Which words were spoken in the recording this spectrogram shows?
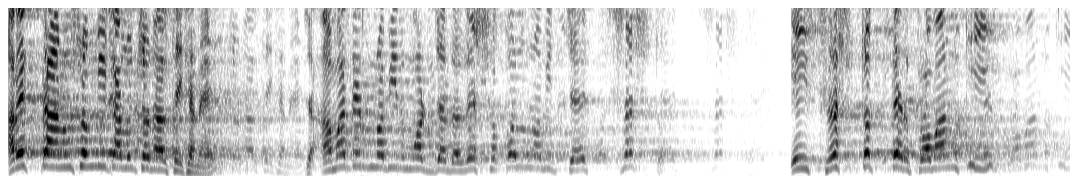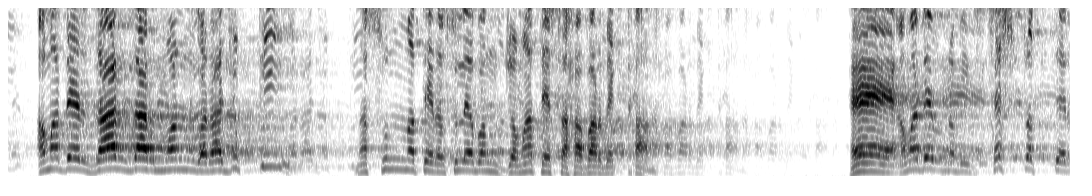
আরেকটা আনুষঙ্গিক আলোচনা আছে এখানে, যে আমাদের নবীর মর্যাদা যে সকল নবীর চেয়ে শ্রেষ্ঠ। এই শ্রেষ্ঠত্বের প্রমাণ কি? আমাদের যার যার মন গড়া যুক্তি, না সুন্নতে রসুল এবং জমাতে সাহাবার ব্যাখ্যা? হ্যাঁ আমাদের নবীর শ্রেষ্ঠত্বের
